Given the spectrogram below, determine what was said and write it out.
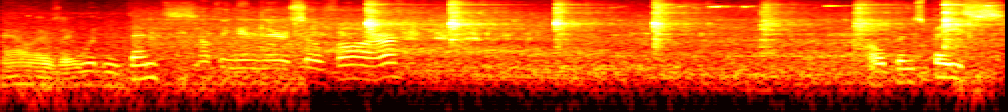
Now there's a wooden fence. Nothing in there so far. Open space.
